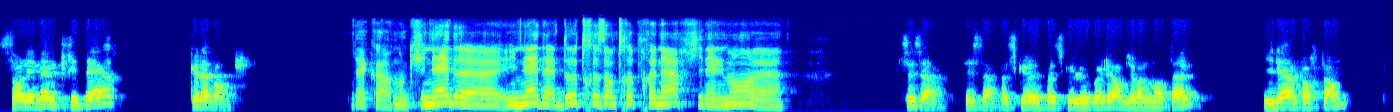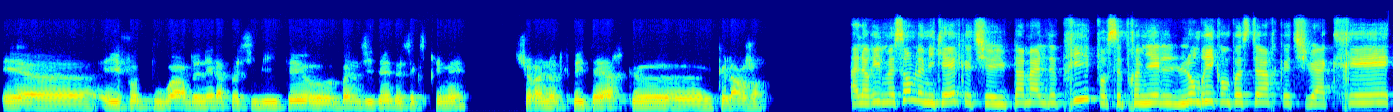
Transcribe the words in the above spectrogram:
sans les mêmes critères que la banque. D'accord. Donc une aide, une aide à d'autres entrepreneurs finalement. Euh... C'est ça, c'est ça. Parce que, parce que le volet environnemental, il est important et, euh, et, il faut pouvoir donner la possibilité aux bonnes idées de s'exprimer sur un autre critère que, euh, que l'argent. Alors, il me semble, Michael, que tu as eu pas mal de prix pour ce premier lombricomposteur que tu as créé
